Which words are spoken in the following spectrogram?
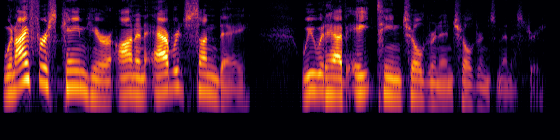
when I first came here on an average Sunday, we would have 18 children in children's ministry.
